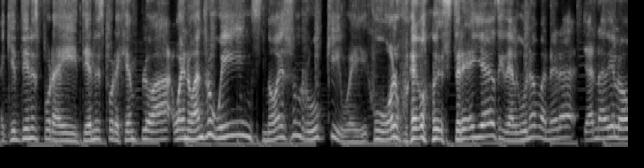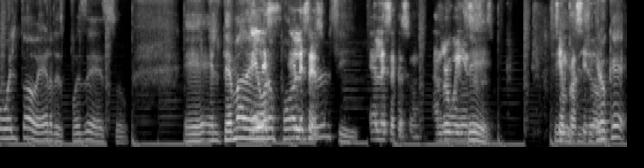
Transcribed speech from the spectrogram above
¿A quién tienes por ahí? Tienes, por ejemplo, a. Bueno, Andrew Wings no es un rookie, güey. Jugó el juego de estrellas y de alguna manera ya nadie lo ha vuelto a ver después de eso. Eh, el tema de Oro Él es eso. Sí. Él es eso. Andrew Wings es Siempre ha sido. Creo, que,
